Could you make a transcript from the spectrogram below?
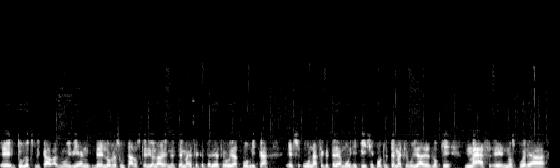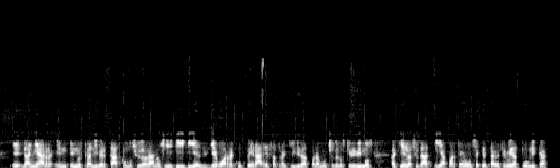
Eh, tú lo explicabas muy bien de los resultados que dio en, el tema de Secretaría de Seguridad Pública. Es una secretaría muy difícil porque el tema de seguridad es lo que más eh, nos puede eh, dañar en, nuestra libertad como ciudadanos y, él llegó a recuperar esa tranquilidad para muchos de los que vivimos aquí en la ciudad. Y aparte, un secretario de Seguridad Pública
